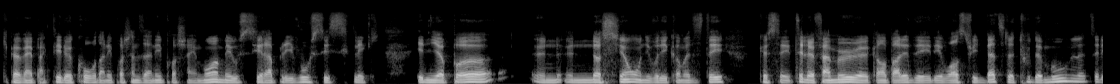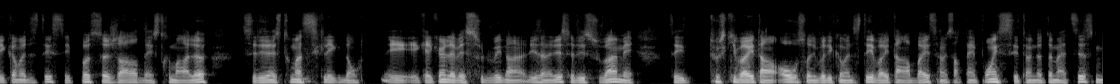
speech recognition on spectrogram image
qui peuvent impacter le cours dans les prochaines années, prochains mois, mais aussi, rappelez-vous, c'est cyclique. Il n'y a pas une, notion au niveau des commodités que c'est le fameux, quand on parlait des, Wall Street Bets, le tout de move, les commodités, c'est pas ce genre d'instrument-là. C'est des instruments cycliques. Donc, et, quelqu'un l'avait soulevé dans les analystes le disent souvent, mais tout ce qui va être en hausse au niveau des commodités va être en baisse à un certain point. C'est un automatisme,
